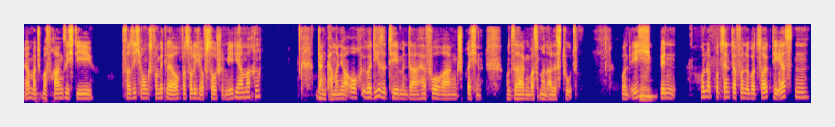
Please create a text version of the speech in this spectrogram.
Ja, manchmal fragen sich die Versicherungsvermittler ja auch, was soll ich auf Social Media machen? Dann kann man ja auch über diese Themen da hervorragend sprechen und sagen, was man alles tut. Und ich mhm. bin 100% davon überzeugt, die ersten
